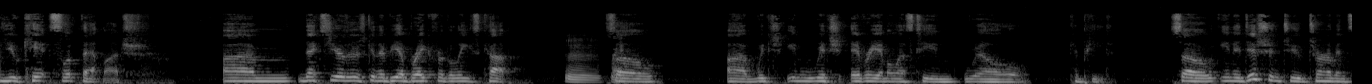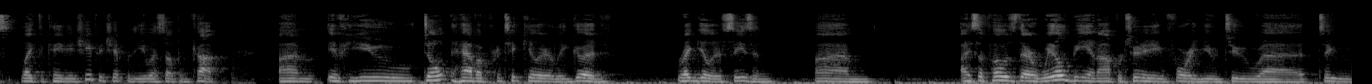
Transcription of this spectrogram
you can't slip that much. Um, next year, there's going to be a break for the Leagues Cup, Mm, right. so uh, which in which every MLS team will compete. So, in addition to tournaments like the Canadian Championship or the U.S. Open Cup, um, if you don't have a particularly good regular season, um, I suppose there will be an opportunity for you to uh, to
